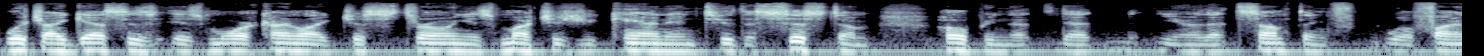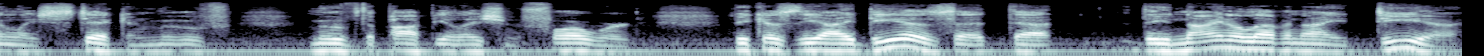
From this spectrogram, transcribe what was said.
which I guess is, is more kind of like just throwing as much as you can into the system, hoping that, that you know that something f- will finally stick and move move the population forward, because the idea is that that the 9/11 idea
